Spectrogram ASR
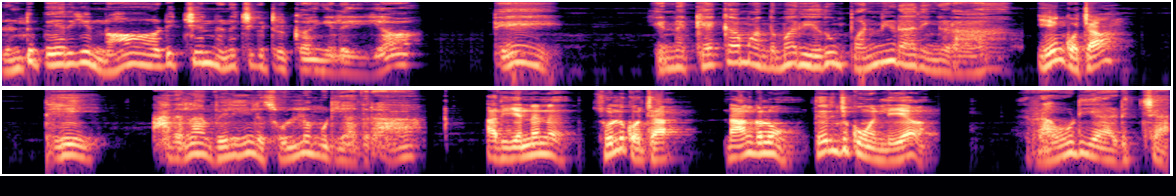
ரெண்டு பேரையும் நான் அடிச்சேன்னு நினச்சிக்கிட்டு இருக்காங்களே ஐயா. டேய் என்னை கேட்காம அந்த மாதிரி எதுவும் பண்ணிடாதீங்கடா. ஏன் கோச்சா? டேய் அதெல்லாம் வெளியில சொல்ல முடியாதுடா. அது என்னன்னு சொல்லு கோச்சா. நாங்களும் தெரிஞ்சுக்குவோம் இல்லையா? ரவுடியை அடித்தா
